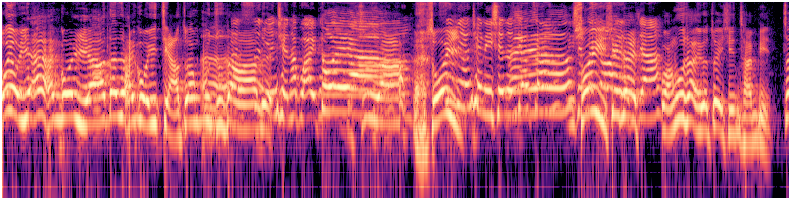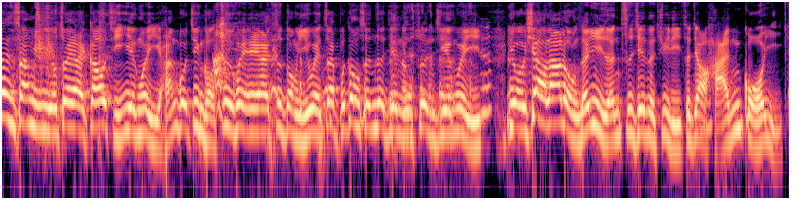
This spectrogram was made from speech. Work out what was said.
侯友谊爱韩国瑜啊，但是韩国瑜假装不知道啊。四年前他不爱他。对啊。是啊，所以四年前你嫌人家脏，所以现在网络上有一个最新产品，政商名流最爱高级宴会椅，韩国进口智慧 AI 自动移位，在不动声色间能瞬间位移，有效拉拢人与人之间的距离，这叫韩国椅。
